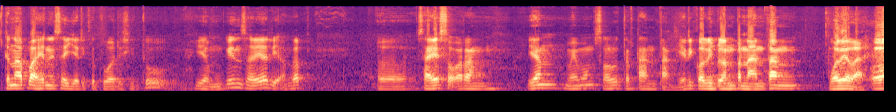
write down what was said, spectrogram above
kenapa akhirnya saya jadi ketua di situ? Ya mungkin saya dianggap uh, saya seorang yang memang selalu tertantang. Jadi kalau dibilang penantang boleh lah. Oh,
